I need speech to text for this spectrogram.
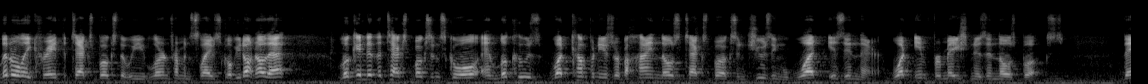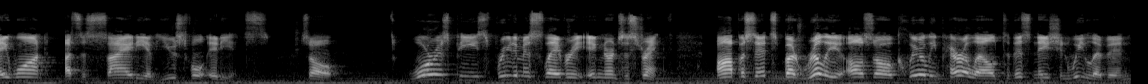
literally create the textbooks that we learn from in slave school. If you don't know that, Look into the textbooks in school and look who's what companies are behind those textbooks and choosing what is in there, what information is in those books. They want a society of useful idiots. So, war is peace, freedom is slavery, ignorance is strength. Opposites, but really also clearly paralleled to this nation we live in.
